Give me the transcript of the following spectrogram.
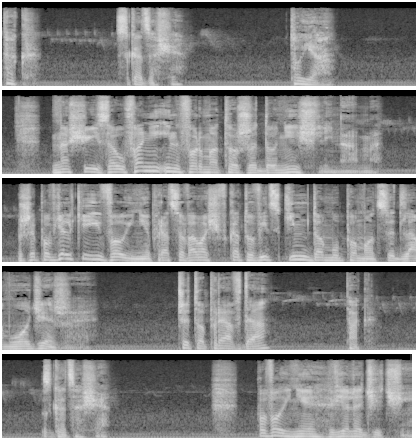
Tak, zgadza się. To ja. Nasi zaufani informatorzy donieśli nam, że po Wielkiej Wojnie pracowałaś w katowickim Domu Pomocy dla Młodzieży. Czy to prawda? Tak, zgadza się. Po wojnie wiele dzieci,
